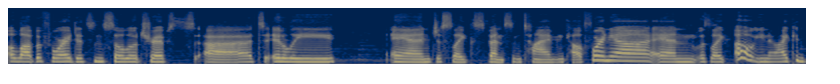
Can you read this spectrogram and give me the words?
a lot before. I did some solo trips uh, to Italy, and just like spent some time in California, and was like, oh, you know, I could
